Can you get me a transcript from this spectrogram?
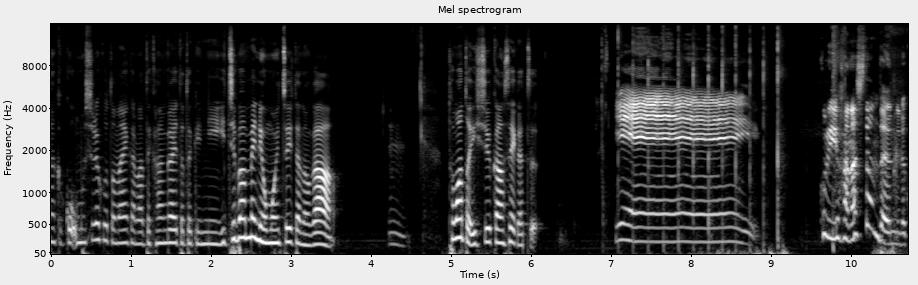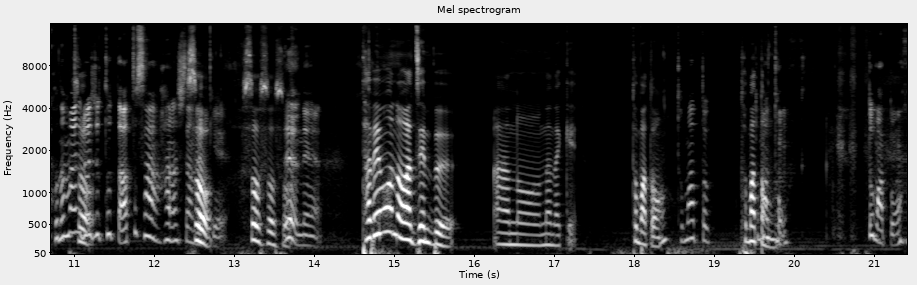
なんかこう面白いことないかなって考えた時に一番目に思いついたのがうん。トマト1週間生活。イエーイ。これ話したんだよね。この前のラジオ撮った後さ話したんだっけ？そう。そうそうだよね。食べ物は全部あのなんだっけ？トマト？ントマトトマトン。トマトン。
